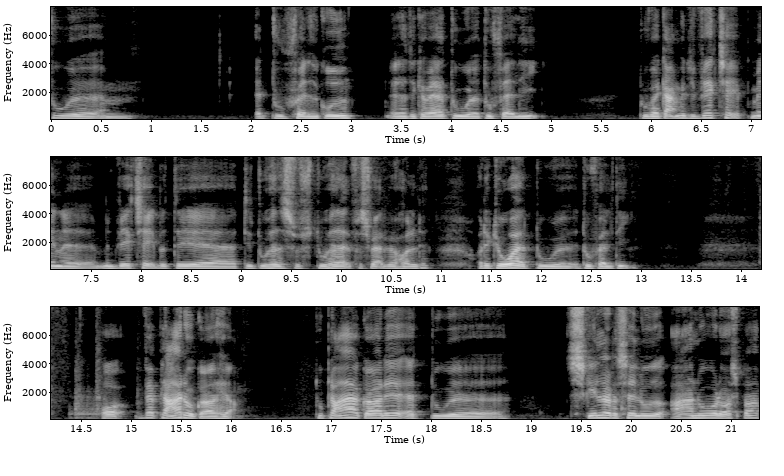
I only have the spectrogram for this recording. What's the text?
du, øh, at du faldet i gryden, eller det kan være, at du, øh, du faldet i. Du var i gang med dit vægttab, men, øh, men vægttabet, det, det, du, havde, du havde alt for svært ved at holde det. Og det gjorde, at du, øh, du faldt i. Og hvad plejer du at gøre her? Du plejer at gøre det, at du øh, skiller dig selv ud, og ah, nu er det også bare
